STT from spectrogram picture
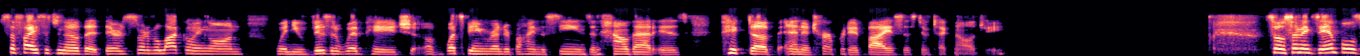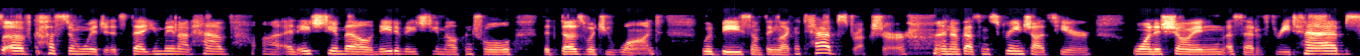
suffice it to know that there's sort of a lot going on when you visit a web page of what's being rendered behind the scenes and how that is picked up and interpreted by assistive technology. So some examples of custom widgets that you may not have uh, an HTML, native HTML control that does what you want would be something like a tab structure. And I've got some screenshots here. One is showing a set of three tabs.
